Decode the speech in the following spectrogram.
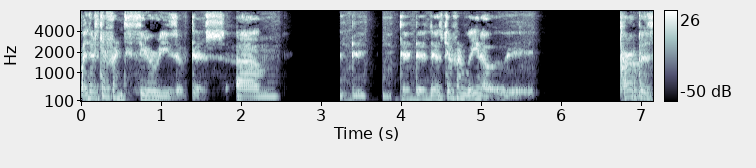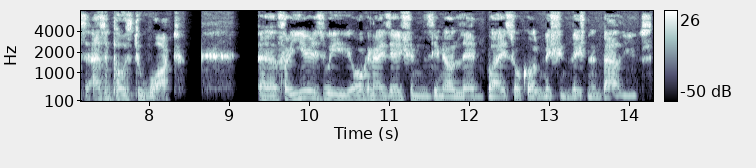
and there's different theories of this. Um, there's different, you know, purpose as opposed to what. Uh, for years, we organizations, you know, led by so-called mission, vision, and values.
